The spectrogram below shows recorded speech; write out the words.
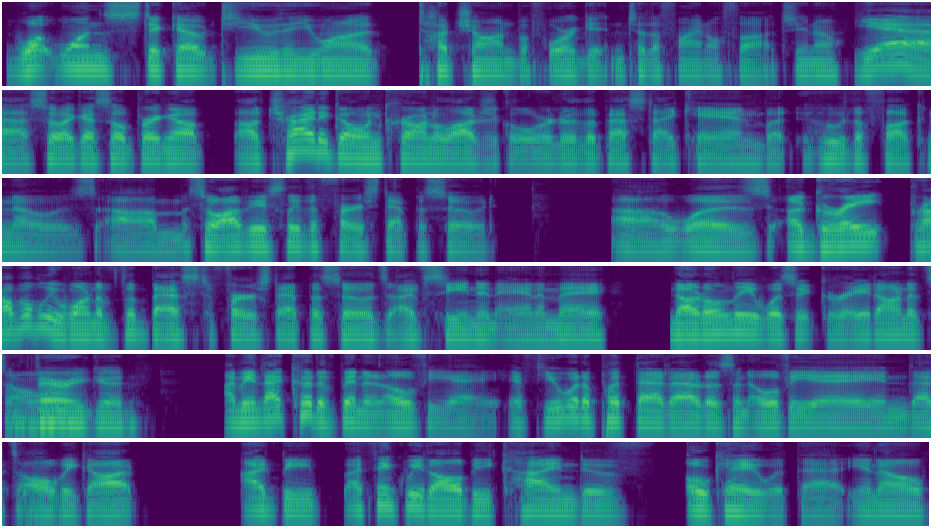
what ones stick out to you that you want to touch on before getting to the final thoughts, you know? Yeah, so I guess I'll bring up I'll try to go in chronological order the best I can, but who the fuck knows. Um so obviously the first episode uh was a great probably one of the best first episodes I've seen in anime. Not only was it great on its own. Very good. I mean that could have been an OVA. If you would have put that out as an OVA and that's all we got, I'd be I think we'd all be kind of okay with that, you know,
